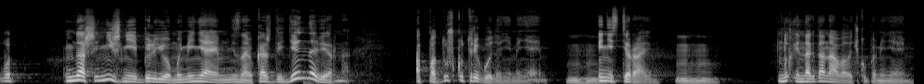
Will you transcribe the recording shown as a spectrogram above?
вот наше нижнее белье мы меняем, не знаю, каждый день, наверное, а подушку три года не меняем и не стираем. Ну, иногда наволочку поменяем.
